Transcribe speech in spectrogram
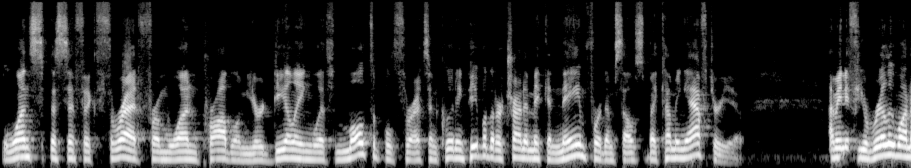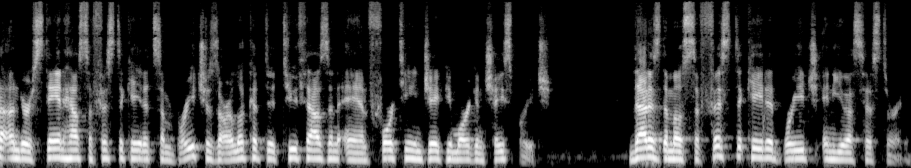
one specific threat from one problem. You're dealing with multiple threats, including people that are trying to make a name for themselves by coming after you. I mean, if you really want to understand how sophisticated some breaches are, look at the 2014 JP Morgan Chase breach. That is the most sophisticated breach in US history.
